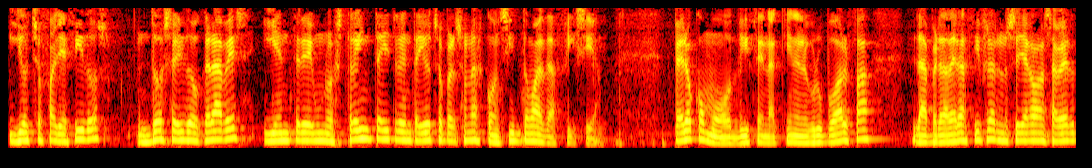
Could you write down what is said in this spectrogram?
y 8 fallecidos, dos heridos graves y entre unos 30 y 38 personas con síntomas de asfixia. Pero como dicen aquí en el grupo Alfa, las verdaderas cifras no se llegaban a saber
